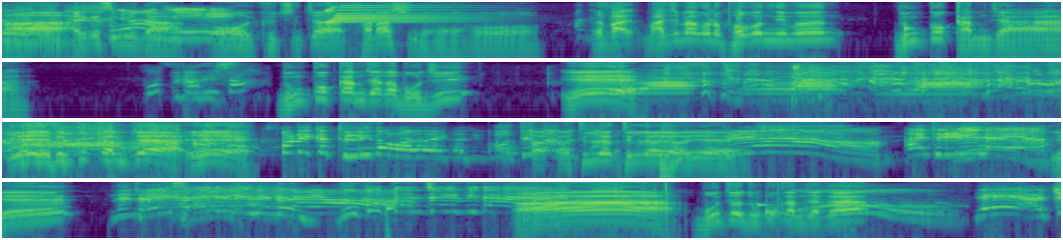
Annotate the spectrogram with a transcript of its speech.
오. 아, 알겠습니다. 중요하지. 어, 그 진짜 잘하시네. 어. 자, 마, 마지막으로 버거님은 눈꽃 감자. 꽃감자? 눈꽃 감자가 뭐지? 예. 예, 예, 눈꽃 감자. 예. 소리가 들리다 마자 해가지고. 어, 아, 아, 들려, 들려요. 예. 아 들리나요? 예. 네, 저희 사이드 메뉴는 눈꽃 감자입니다. 아, 뭐죠, 눈꽃 감자가? 네, 아주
